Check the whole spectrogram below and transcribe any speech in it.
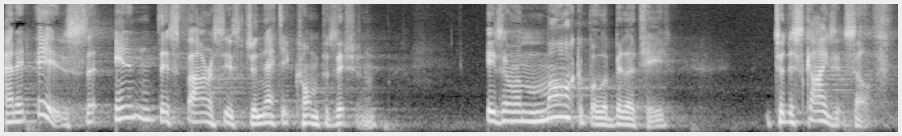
And it is that in this virus's genetic composition is a remarkable ability to disguise itself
